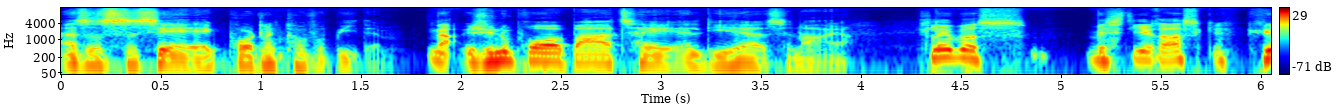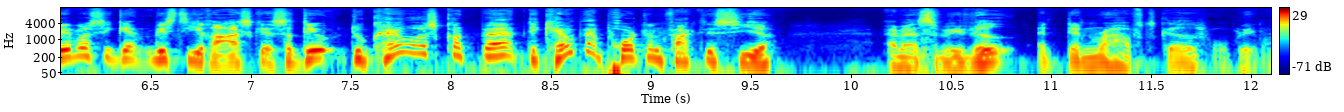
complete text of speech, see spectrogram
altså, så ser jeg ikke Portland komme forbi dem. Nej. Hvis vi nu prøver bare at tage alle de her scenarier. Clippers, hvis de er raske. Clippers igen, hvis de er raske. Altså, det, jo- du kan jo også godt være, det kan jo være, Portland faktisk siger, at altså, vi ved, at Denver har haft skadesproblemer.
